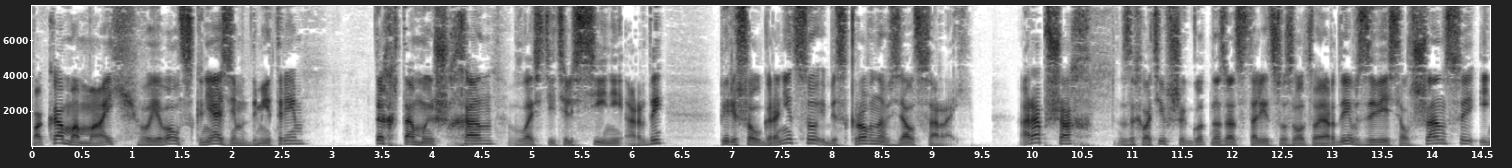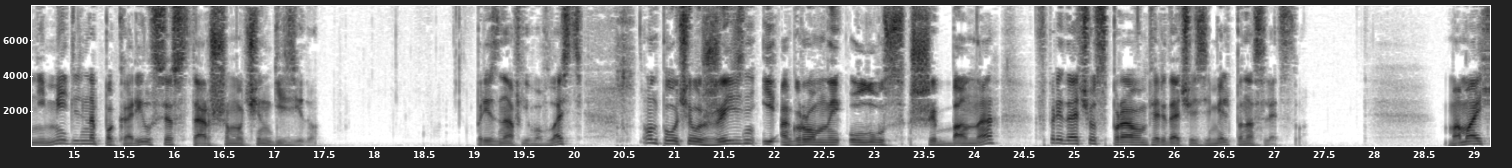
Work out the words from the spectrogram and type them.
Пока Мамай воевал с князем Дмитрием, Тахтамыш-хан, властитель Синей Орды, перешел границу и бескровно взял сарай. Араб-шах, захвативший год назад столицу Золотой Орды, взвесил шансы и немедленно покорился старшему Чингизиду. Признав его власть, он получил жизнь и огромный улус Шибана в придачу с правом передачи земель по наследству. Мамай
